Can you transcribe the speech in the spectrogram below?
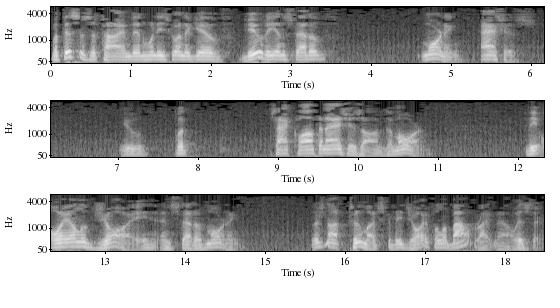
But this is a time then when he's going to give beauty instead of mourning, ashes. You put sackcloth and ashes on to mourn. The oil of joy instead of mourning. There's not too much to be joyful about right now, is there?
